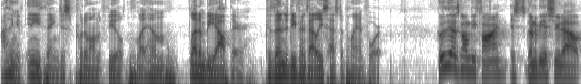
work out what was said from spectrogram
I think if anything, just put him on the field. Let him let him be out there, because then the defense at least has to plan for it. Julio's gonna be fine. It's gonna be a shootout.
